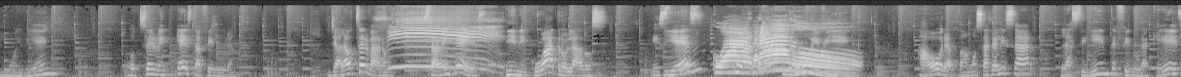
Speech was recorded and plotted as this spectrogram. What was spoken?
Muy bien. Observen esta figura. ¿Ya la observaron? ¿Saben qué es? Tiene cuatro lados. y es Cuadrado. Muy bien. Ahora vamos a realizar la siguiente figura que es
